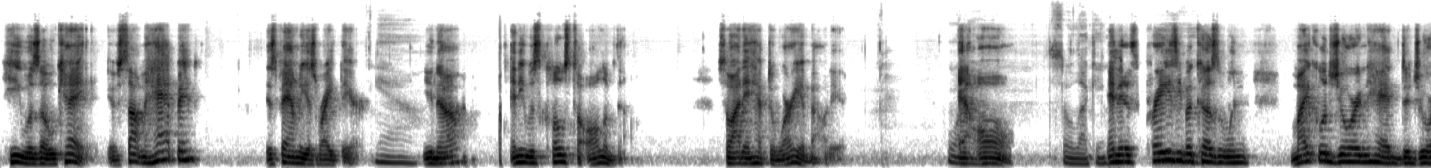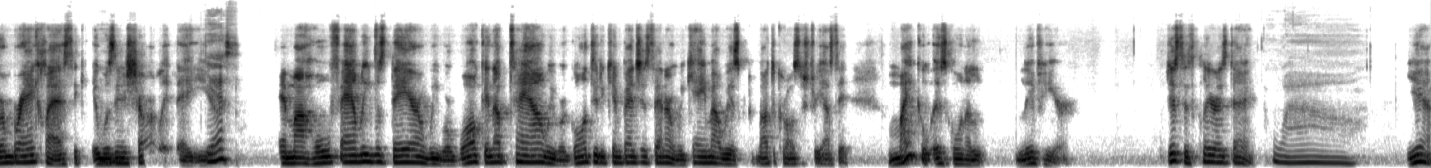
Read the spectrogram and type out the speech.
he was okay. If something happened, his family is right there yeah. you know and he was close to all of them so i didn't have to worry about it Wow. at all So lucky. and it's crazy because when michael jordan had the jordan brand classic it was in mm-hmm. charlotte that year yes. And my whole family was there and we were walking uptown we were going through the convention center and we came out we was about to cross the street i said michael is going to live here just as clear as day Wow. yeah.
